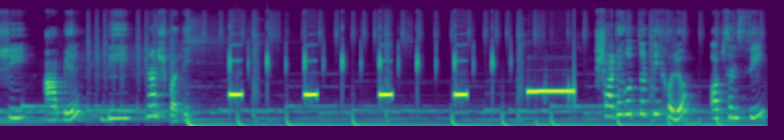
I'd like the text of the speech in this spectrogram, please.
সি, আপেল, ডি, নাশপাতি। সঠিক উত্তরটি হল অপশান সি,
